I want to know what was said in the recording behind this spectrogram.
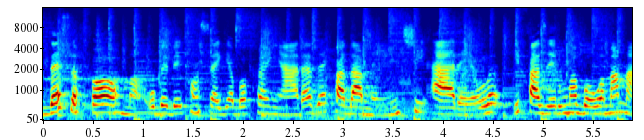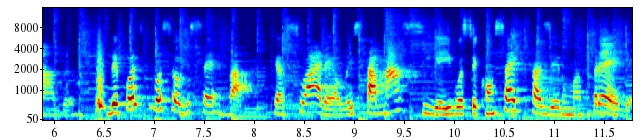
Dessa forma, o bebê consegue abocanhar adequadamente a areola e fazer uma boa mamada. Depois que você observar que a sua areola está macia e você consegue fazer uma prega,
